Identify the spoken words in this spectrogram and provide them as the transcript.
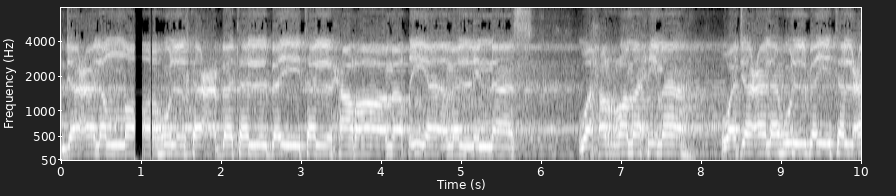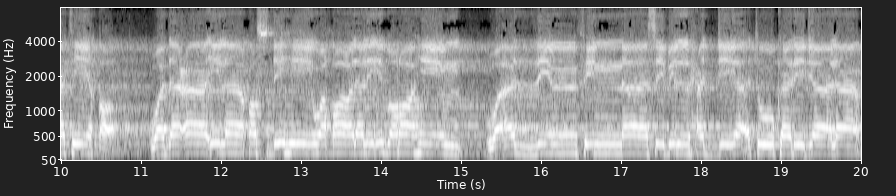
جعل الله الكعبة البيت الحرام قياما للناس وحرم حماه وجعله البيت العتيق ودعا إلى قصده وقال لإبراهيم وأذن في الناس بالحج يأتوك رجالا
